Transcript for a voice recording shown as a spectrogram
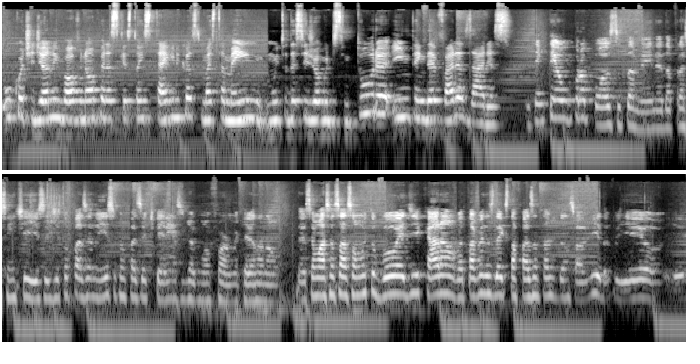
o cotidiano envolve não apenas questões técnicas, mas também muito desse jogo de cintura e entender várias áreas. E tem que ter um propósito também, né? Dá pra sentir isso, de tô fazendo isso pra fazer diferença de alguma forma, querendo ou não. Deve ser uma sensação muito boa de, caramba, tá vendo isso daí que você tá fazendo, tá ajudando a sua vida? Fui eu, eu.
